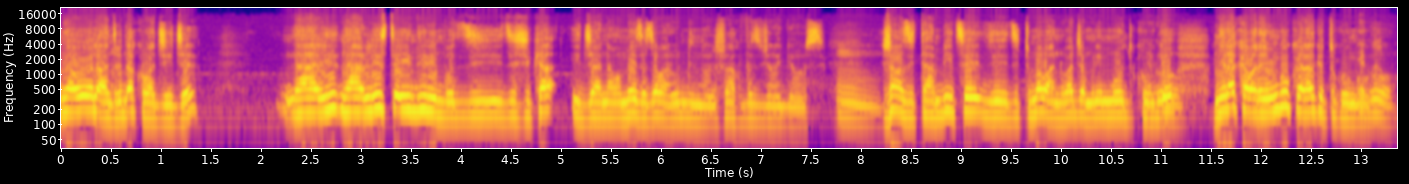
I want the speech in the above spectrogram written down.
nka wowe Landry ndakubajije nta li- nta liste y'indirimbo zi- zishika ijana mu meza z'abarundi ntushobora kuvuza ijoro ryose. Jean zitambitse zi- zituma abantu baja muri mood ku buryo nyirakabara yunguka natwe tukunguka.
